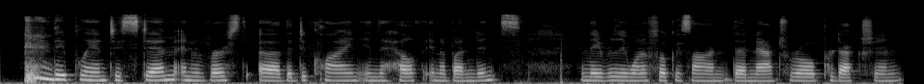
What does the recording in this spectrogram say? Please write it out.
they plan to stem and reverse uh, the decline in the health and abundance, and they really want to focus on the natural production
